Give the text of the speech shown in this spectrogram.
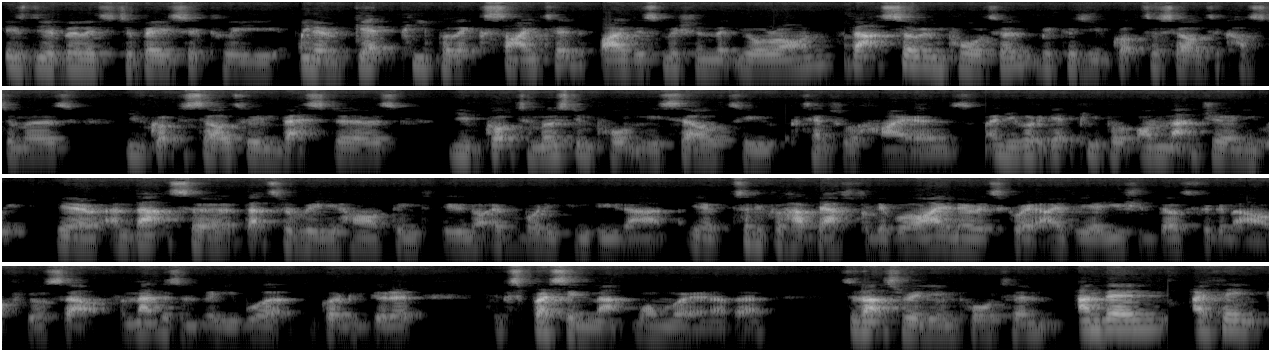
is the ability to basically, you know, get people excited by this mission that you're on. That's so important because you've got to sell to customers, you've got to sell to investors, you've got to most importantly sell to potential hires, and you've got to get people on that journey with, you know, and that's a that's a really hard thing to do. Not everybody can do that. You know, some people have the attitude of, well, I know it's a great idea, you should be able to figure that out for yourself, and that doesn't really work. You've got to be good at expressing that one way or another. So that's really important. And then I think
